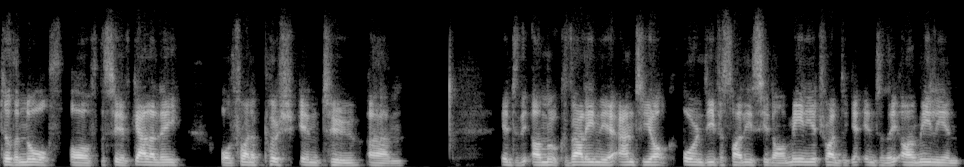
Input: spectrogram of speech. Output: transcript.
to the north of the Sea of Galilee or trying to push into um, into the Amuk Valley near Antioch, or indeed for Cilician Armenia, trying to get into the Armenian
